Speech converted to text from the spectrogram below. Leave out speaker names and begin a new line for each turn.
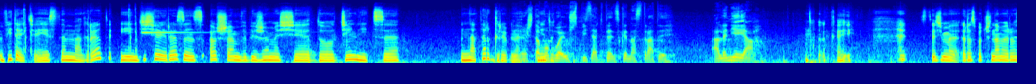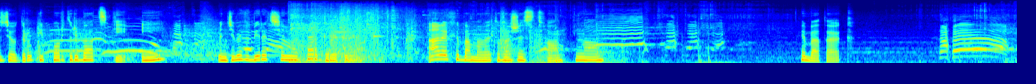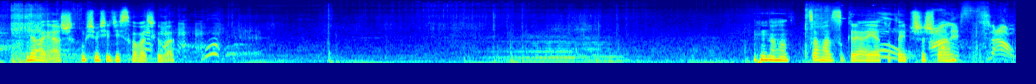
Witajcie, jestem Magret i dzisiaj razem z Aszem wybierzemy się do dzielnicy na targ rybny.
Reszta
Nie do...
mogła już spisać dęskę na straty. Ale nie ja.
Okej. Jesteśmy, rozpoczynamy rozdział drugi, port rybacki i będziemy wybierać się na targ rybny. Ale chyba mamy towarzystwo. No. Chyba tak. Dawaj Aż, musimy się gdzieś schować chyba. No, cała zgraja tutaj przyszła.
Ale strzał!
